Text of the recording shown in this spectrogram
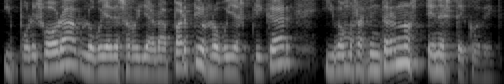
y por eso ahora lo voy a desarrollar aparte, os lo voy a explicar y vamos a centrarnos en este codec.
